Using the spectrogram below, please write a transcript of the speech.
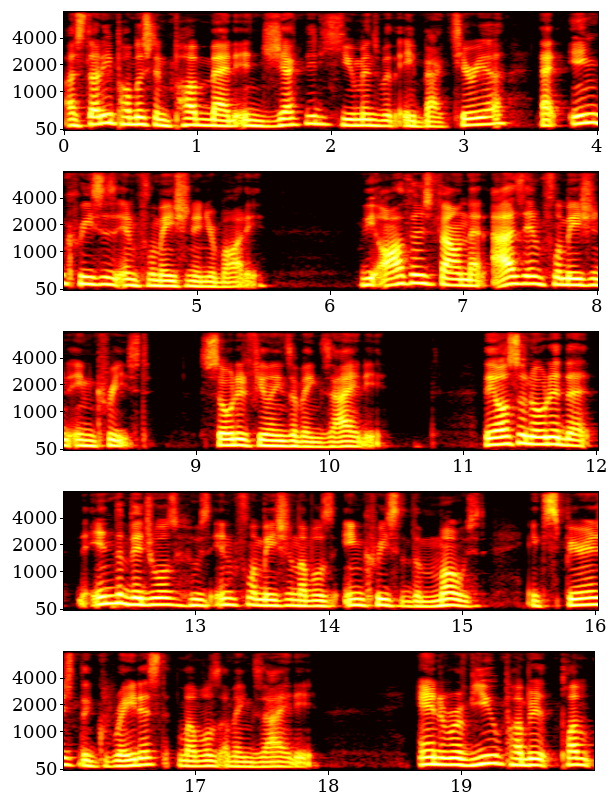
A study published in PubMed injected humans with a bacteria that increases inflammation in your body. The authors found that as inflammation increased, so did feelings of anxiety. They also noted that the individuals whose inflammation levels increased the most experienced the greatest levels of anxiety. And a review published, pub,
